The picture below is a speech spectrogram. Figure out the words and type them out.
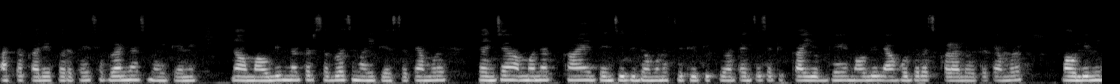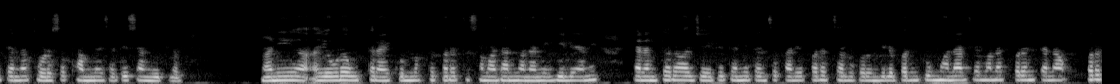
आता कार्य करत आहे सगळ्यांनाच माहिती आहे. आणि माऊलींना तर सगळंच माहिती असतं. त्यामुळे त्यांच्या मनात काय त्यांची दुधा मनस्थिती होती किंवा त्यांच्यासाठी काय योग्य आहे माऊलीला अगोदरच कळालं होतं. त्यामुळे माऊलींनी त्यांना थोडंसं थांबण्यासाठी सांगितलं. आणि एवढं उत्तर ऐकून मग ते परत समाधान मनाने गेले आणि त्यानंतर जे आहे ते त्यांनी त्यांचं कार्य परत चालू करून दिलं. परंतु मनातल्या मनात परत त्यांना परत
